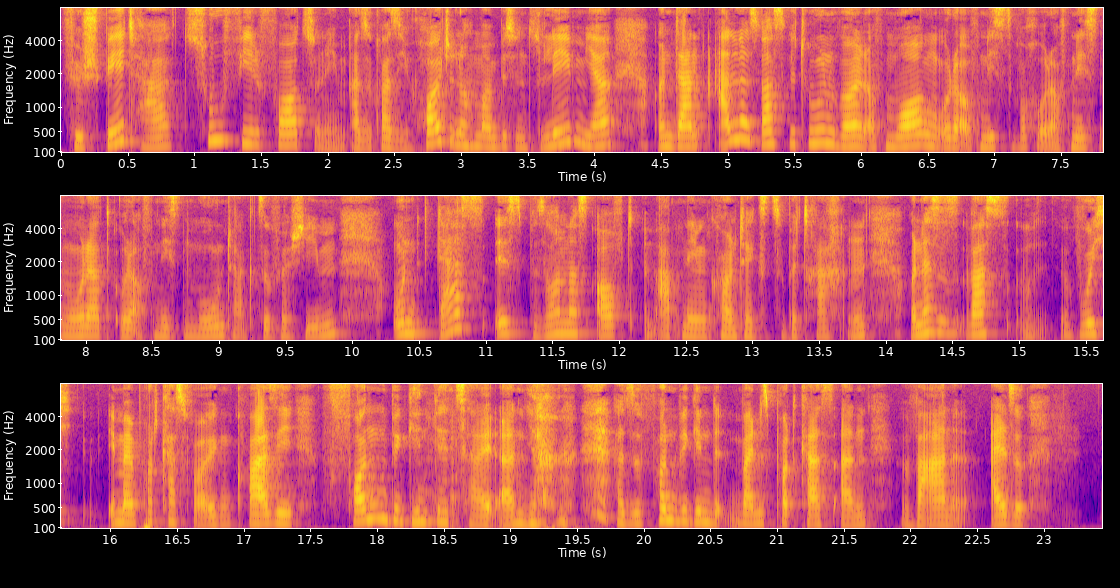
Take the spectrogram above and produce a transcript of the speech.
für später zu viel vorzunehmen. Also quasi heute noch mal ein bisschen zu leben, ja, und dann alles, was wir tun wollen, auf morgen oder auf nächste Woche oder auf nächsten Monat oder auf nächsten Montag zu verschieben. Und das ist besonders oft im Abnehmen-Kontext zu betrachten. Und das ist was, wo ich in meinen Podcast-Folgen quasi von Beginn der Zeit an, ja, also von Beginn meines Podcasts an warne. Also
